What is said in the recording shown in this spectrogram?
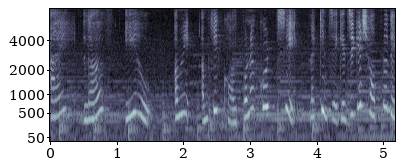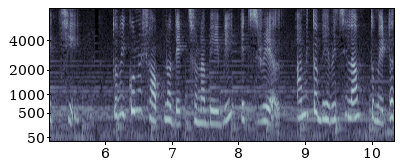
আই লাভ ইউ। আমি আমি কি কল্পনা করছি? নাকি জেগে জেগে স্বপ্ন দেখছি? তুমি কোনো স্বপ্ন দেখছ না, বেবি। ইটস রিয়েল আমি তো ভেবেছিলাম তুমি এটা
